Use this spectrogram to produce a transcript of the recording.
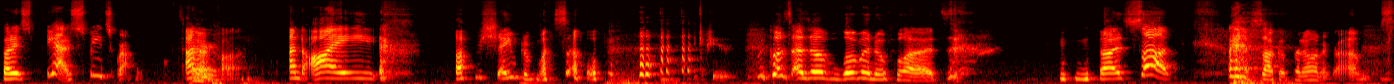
But it's yeah, it's speed Scrabble, It's And- very fun. and I I'm ashamed of myself because as a woman of words, I suck. I suck at bananagrams.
